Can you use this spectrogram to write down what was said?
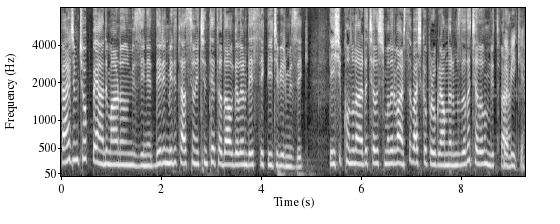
Fercim çok beğendim Arno'nun müziğini. Derin meditasyon için teta dalgalarını destekleyici bir müzik. Değişik konularda çalışmaları varsa başka programlarımızda da çalalım lütfen. Tabii ki.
